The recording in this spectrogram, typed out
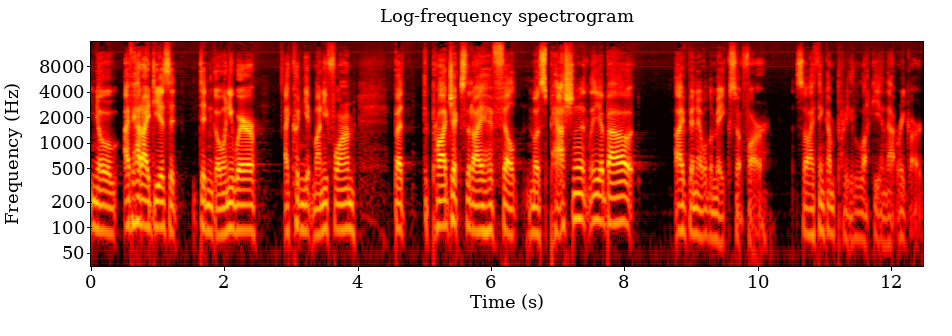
you know, I've had ideas that didn't go anywhere. I couldn't get money for them. But the projects that I have felt most passionately about, I've been able to make so far. So I think I'm pretty lucky in that regard.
